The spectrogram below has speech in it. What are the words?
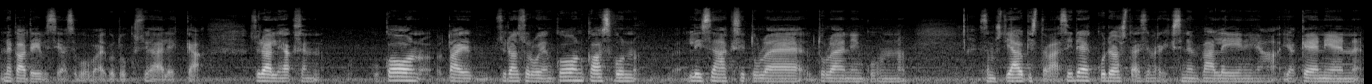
negatiivisia sivuvaikutuksia, eli sydänlihaksen koon tai sydänsolujen koon kasvun lisäksi tulee, tulee niin kuin semmoista jäykistävää sidekudosta esimerkiksi sinne väliin ja, ja geenien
